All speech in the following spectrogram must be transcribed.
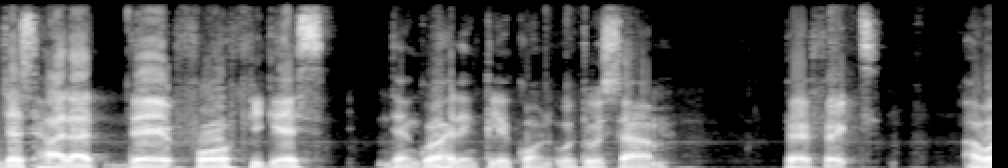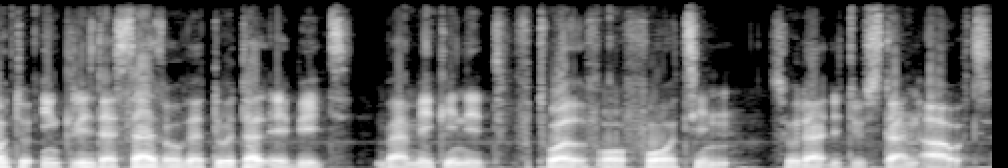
Just highlight the four figures then go ahead and click on auto sum. Perfect I want to increase the size of the total a bit by making it 12 or 14 so that it will stand out.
